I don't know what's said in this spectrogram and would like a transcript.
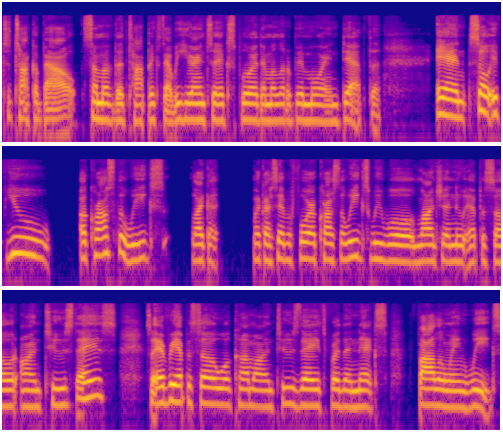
to talk about some of the topics that we hear and to explore them a little bit more in depth. And so if you, across the weeks, like like I said before, across the weeks, we will launch a new episode on Tuesdays. So every episode will come on Tuesdays for the next following weeks.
